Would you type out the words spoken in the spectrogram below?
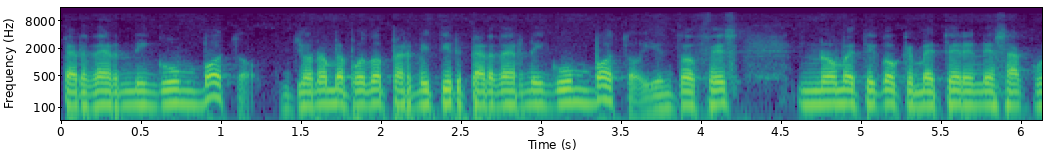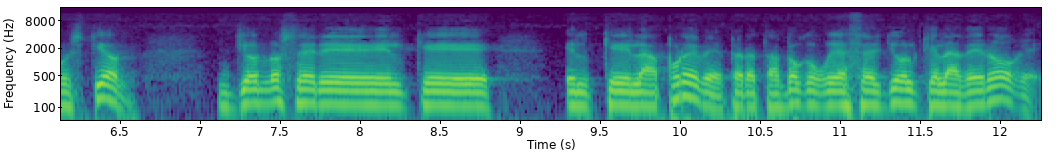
perder ningún voto. Yo no me puedo permitir perder ningún voto y entonces no me tengo que meter en esa cuestión. Yo no seré el que el que la apruebe, pero tampoco voy a ser yo el que la derogue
